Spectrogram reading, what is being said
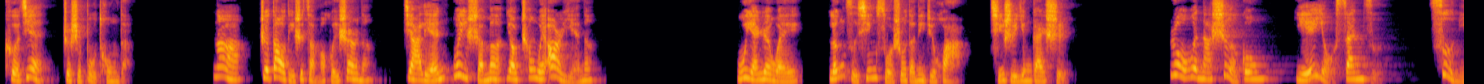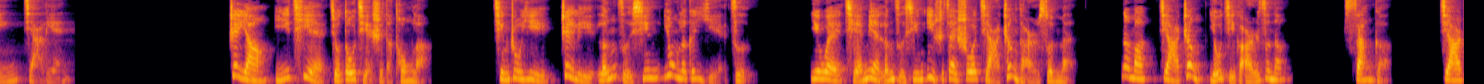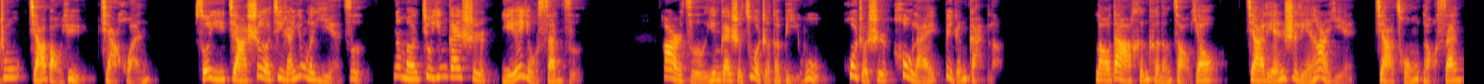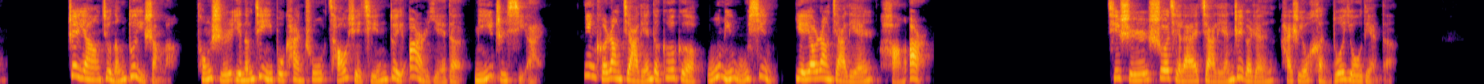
可见这是不通的。那这到底是怎么回事呢？贾琏为什么要称为二爷呢？无言认为，冷子兴所说的那句话，其实应该是：若问那社公也有三子，赐名贾琏，这样一切就都解释得通了。请注意，这里冷子兴用了个“也”字。因为前面冷子兴一直在说贾政的儿孙们，那么贾政有几个儿子呢？三个，贾珠、贾宝玉、贾环。所以假设既然用了“也”字，那么就应该是也有三子。二子应该是作者的笔误，或者是后来被人改了。老大很可能早夭，贾琏是琏二爷，贾从老三。这样就能对上了，同时也能进一步看出曹雪芹对二爷的迷之喜爱，宁可让贾琏的哥哥无名无姓，也要让贾琏行二。其实说起来，贾琏这个人还是有很多优点的。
